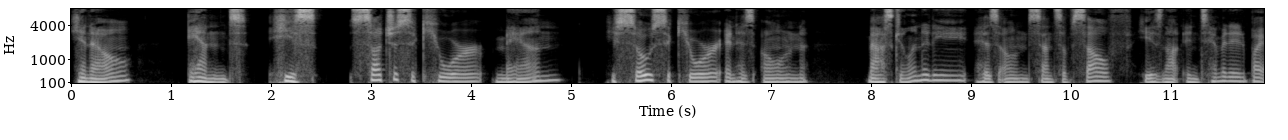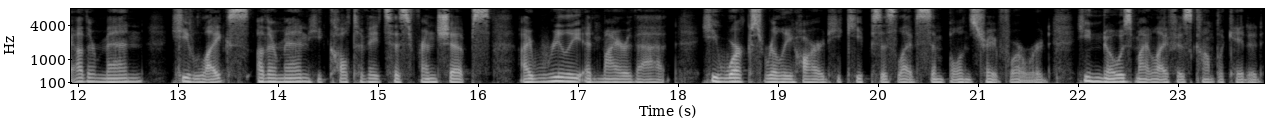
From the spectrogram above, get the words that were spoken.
you know? And he's such a secure man He's so secure in his own masculinity, his own sense of self. He is not intimidated by other men. He likes other men. He cultivates his friendships. I really admire that. He works really hard. He keeps his life simple and straightforward. He knows my life is complicated.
